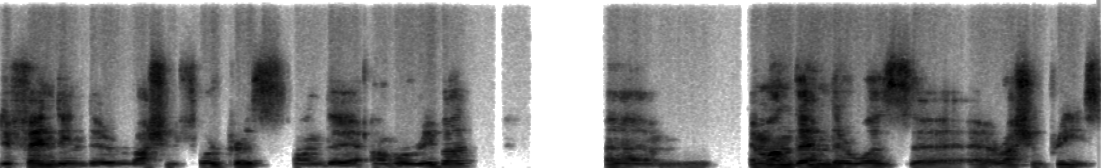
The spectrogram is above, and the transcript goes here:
defending the Russian fortress on the Amur River, um, among them there was uh, a Russian priest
